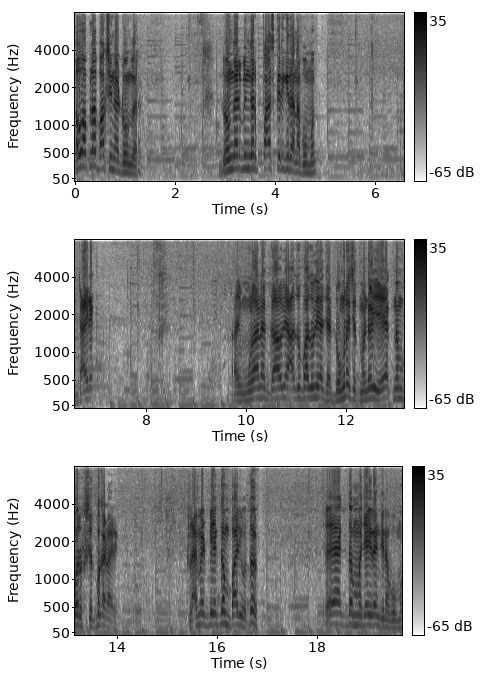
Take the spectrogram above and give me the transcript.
हो आपला बाक्षीना डोंगर. डोंगर बिंगर पास करी की ना भाऊ मग. डायरेक्ट आणि मुळानं गावले आजूबाजूला याच्या डोंगर शेत मंडळी एक नंबर शेतबका डायरेक्ट क्लायमेट बी एकदम भारी होतं. एकदम मजा येईल ना भाऊ मग.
